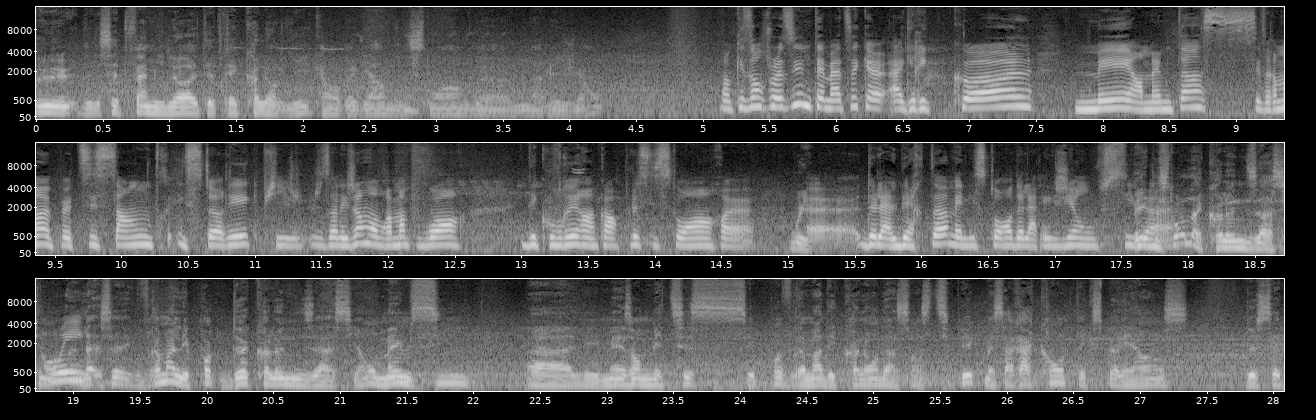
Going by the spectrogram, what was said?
eux, cette famille-là était très coloriée quand on regarde l'histoire de, la région. Donc, ils ont choisi une thématique euh, agricole, mais en même temps, c'est vraiment un petit centre historique. Puis, je veux dire, les gens vont vraiment pouvoir découvrir encore plus l'histoire euh, Oui. euh, de l'Alberta, mais l'histoire de la région aussi. L'histoire de la colonisation, Oui. c'est vraiment l'époque de colonisation, même si euh, les maisons métisses, c'est pas vraiment des colons dans le sens typique, mais ça raconte l'expérience de cette,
